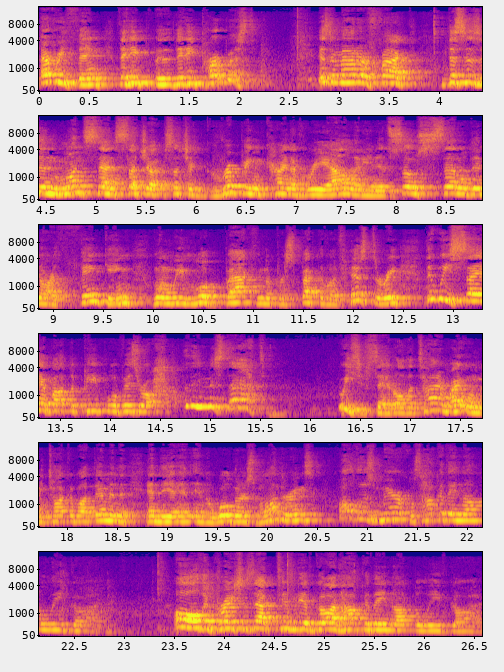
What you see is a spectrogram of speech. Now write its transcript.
everything that he, that he purposed. As a matter of fact, this is in one sense such a, such a gripping kind of reality, and it's so settled in our thinking when we look back from the perspective of history that we say about the people of Israel, how did they miss that? We say it all the time, right? When we talk about them in the, in the, in the wilderness wanderings, all those miracles, how could they not believe God? All the gracious activity of God, how could they not believe God?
